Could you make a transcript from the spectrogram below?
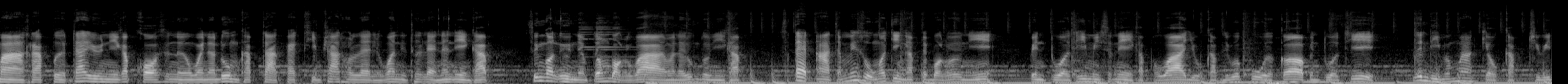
มาครับเปิดได้ยูนี้ครับขอเสนอวานาดุมครับจากแบ็กทีมชาติฮอลแลนด์หรือว่าเนเธอร์แลนด์นั่นเองครับซึ่งก่อนอื่นเนี่ยต้องบอกเลยว่าวานาดุมตัวนี้ครับสเตตอาจจะไม่สูงก็จริงครับแต่บอกเลยว่าตัวนี้เป็นตัวที่มีเสน่ห์ครับเพราะว่าอยู่กับลิเวอร์พูลแล้วก็เป็นตัวที่เล่นดีมากๆเกี่ยวกับชีวิต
